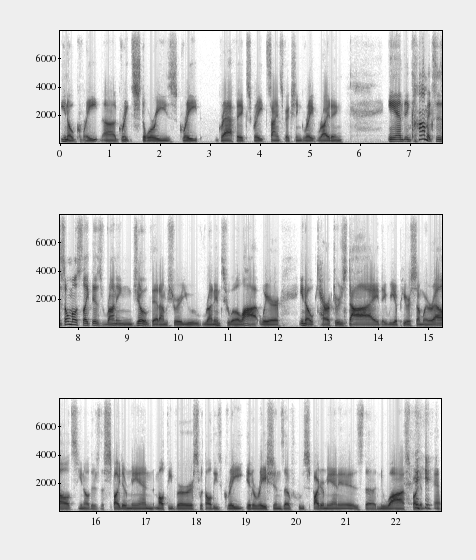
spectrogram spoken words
you know great uh, great stories great graphics great science fiction great writing and in comics it's almost like this running joke that i'm sure you run into a lot where you know, characters die, they reappear somewhere else. You know, there's the Spider Man multiverse with all these great iterations of who Spider Man is, the noir Spider Man,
